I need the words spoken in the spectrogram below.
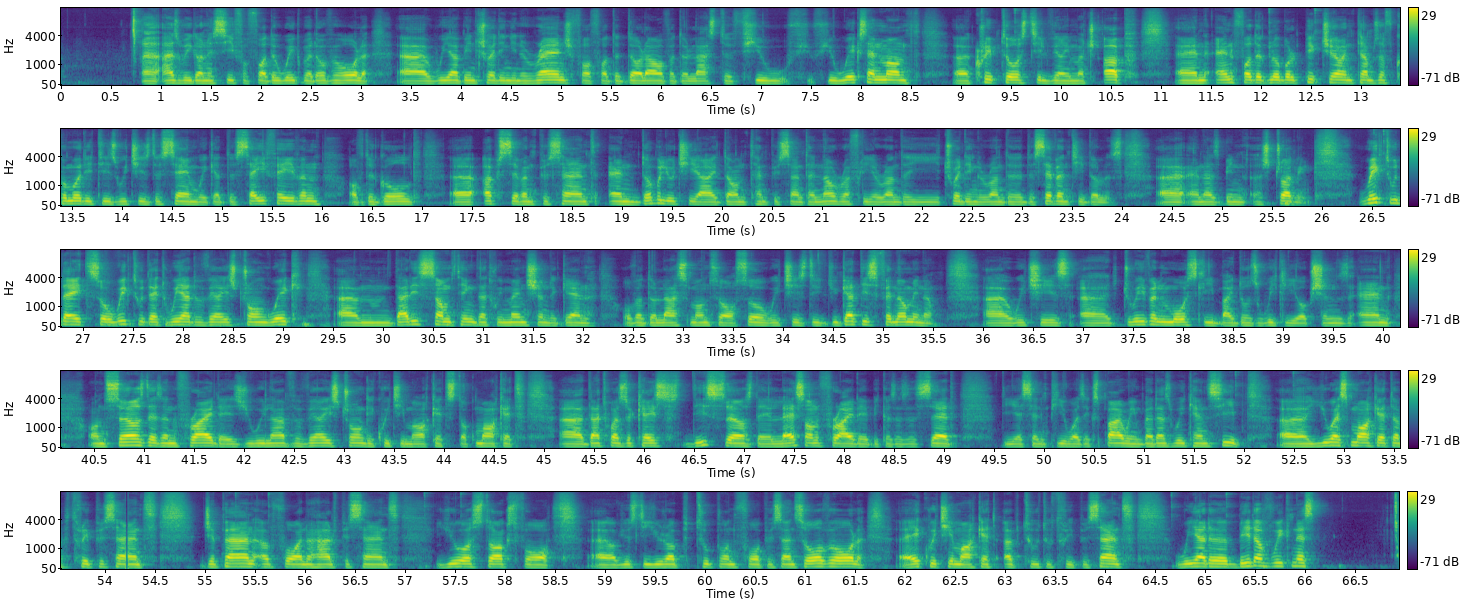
uh, as we're going to see for, for the week, but overall, uh, we have been trading in a range for, for the dollar over the last few few, few weeks and months. Uh, crypto still very much up, and and for the global picture in terms of commodities, which is the same, we get the safe haven of the gold uh, up seven percent, and WTI down ten percent, and now roughly around the trading around the, the seventy dollars, uh, and has been uh, struggling. Week to date, so week to date, we had a very strong week. Um, that is some something that we mentioned again over the last month or so, which is the, you get this phenomena, uh, which is uh, driven mostly by those weekly options. And on Thursdays and Fridays, you will have a very strong equity market, stock market. Uh, that was the case this Thursday, less on Friday, because as I said, the S&P was expiring. But as we can see, uh, US market up 3%, Japan up 4.5%, Euro Stoxx for uh, obviously Europe 2.4%. So overall, uh, equity market up 2 to 3%. We had a bit of weakness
